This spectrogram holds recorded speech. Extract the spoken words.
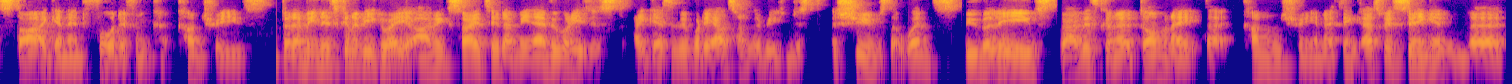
start again in four different countries. But I mean, it's going to be great. I'm excited. I mean, everybody just, I guess everybody outside of the region just assumes that once Uber leaves, Grab is going to dominate that country. And I think as we're seeing in the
